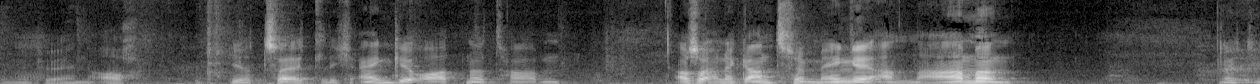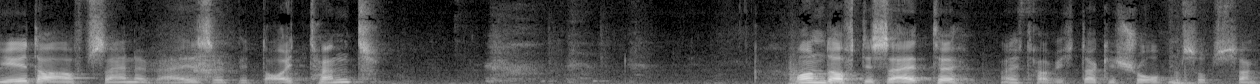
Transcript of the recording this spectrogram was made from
damit wir ihn auch hier zeitlich eingeordnet haben. Also eine ganze Menge an Namen. Nicht jeder auf seine Weise bedeutend. Und auf die Seite habe ich da geschoben sozusagen.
